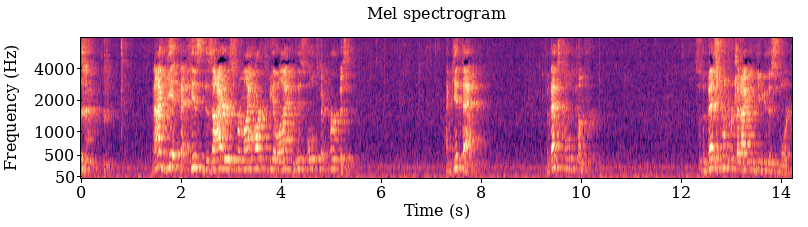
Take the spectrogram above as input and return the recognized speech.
And I get that his desire is for my heart to be aligned with his ultimate purpose. I get that. But that's cold comfort. So, the best comfort that I can give you this morning,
